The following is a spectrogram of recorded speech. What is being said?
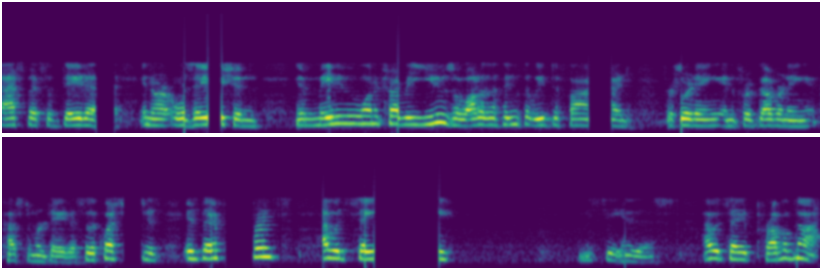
aspects of data in our organization. You know, maybe we want to try to reuse a lot of the things that we've defined for sorting and for governing customer data. So the question is, is there difference? I would say, let me see, do this. I would say probably not.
